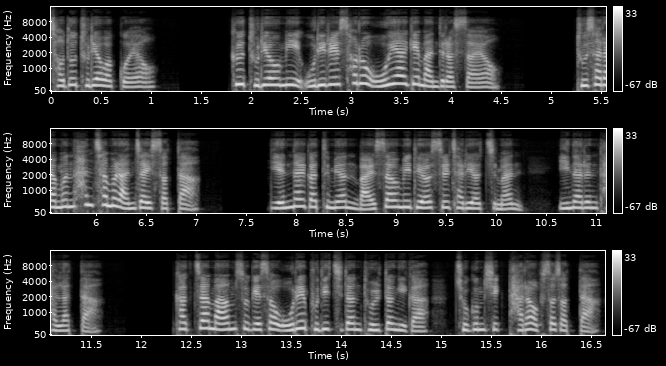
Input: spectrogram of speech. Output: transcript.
저도 두려웠고요. 그 두려움이 우리를 서로 오해하게 만들었어요. 두 사람은 한참을 앉아 있었다. 옛날 같으면 말싸움이 되었을 자리였지만 이날은 달랐다. 각자 마음속에서 오래 부딪히던 돌덩이가 조금씩 달아 없어졌다.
